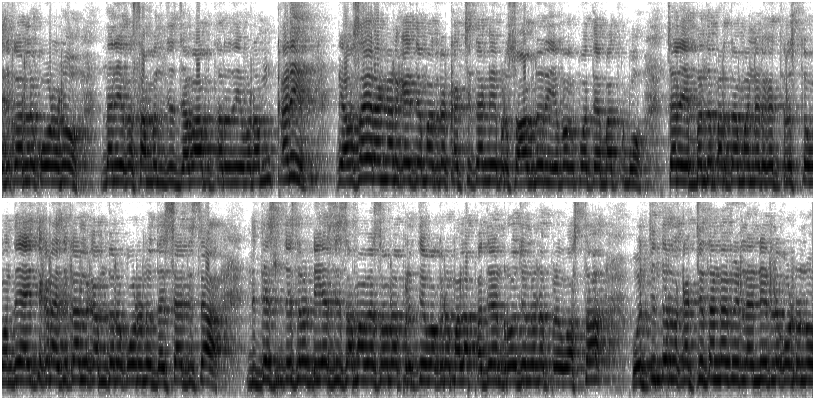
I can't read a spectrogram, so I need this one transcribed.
అధికారులు కూడాను దాని యొక్క సంబంధించిన జవాబు ఇవ్వడం కానీ వ్యవసాయ రంగానికి అయితే మాత్రం ఖచ్చితంగా ఇప్పుడు సాగునీరు ఇవ్వకపోతే మాత్రము చాలా ఇబ్బంది పడతాం పడతామన్నట్టుగా తెలుస్తూ ఉంది. అయితే ఇక్కడ అధికారులకు అందరూ కూడా దశ దిశ నిర్దేశం చేసిన డిఆర్సీ సమావేశంలో ప్రతి ఒక్కరు మళ్ళీ పదిహేను రోజుల్లోనే వస్తా. వచ్చిన తర్వాత ఖచ్చితంగా వీళ్ళన్నింటిలో కూడాను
